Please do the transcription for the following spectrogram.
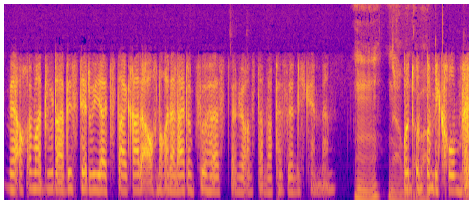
wer auch immer du da bist, der du jetzt da gerade auch noch in der Leitung zuhörst, wenn wir uns dann mal persönlich kennenlernen. Mhm, ja, und unsere Mikroben.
